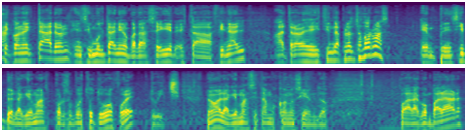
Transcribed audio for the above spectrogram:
se conectaron en simultáneo para seguir esta final a través de distintas plataformas. En principio, la que más, por supuesto, tuvo fue Twitch, ¿no? La que más estamos conociendo. Para comparar,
